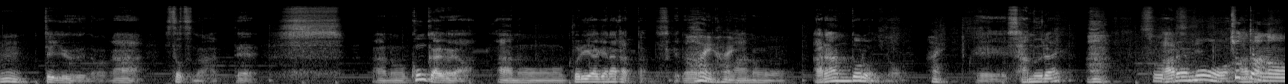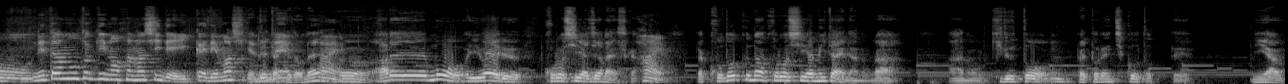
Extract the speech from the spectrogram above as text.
うん、っていうのが一つのあってあの今回はあの取り上げなかったんですけど、はいはい。あのアラン・ドロンのはい「えー侍」そうあれもちょっとあのネタの時の話で一回出ましたけどね。出たけどね、はい、うん、あれもいわゆる殺し屋じゃないですか,、はい。孤独な殺し屋みたいなのがあの着ると、やっぱりトレンチコートって似合う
